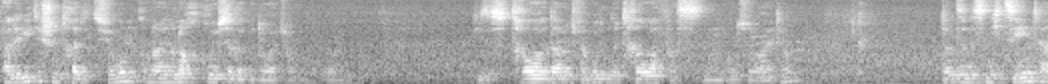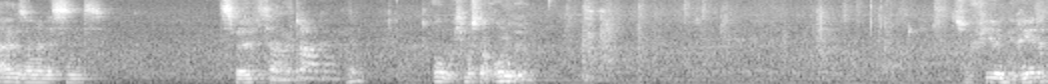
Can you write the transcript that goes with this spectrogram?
alevitischen Tradition eine noch größere Bedeutung. Ähm, dieses Trauer, damit verbundene Trauerfasten und so weiter. Dann sind es nicht zehn Tage, sondern es sind zwölf Tage. Tage. Oh, ich muss noch umrühren. Zu viel geredet,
